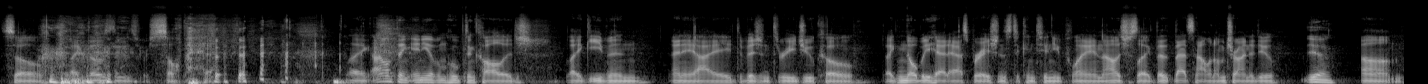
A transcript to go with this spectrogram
So like those dudes were so bad. Like I don't think any of them hooped in college. Like even NAIA Division three JUCO. Like nobody had aspirations to continue playing. I was just like, that, that's not what I'm trying to do. Yeah. Um,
